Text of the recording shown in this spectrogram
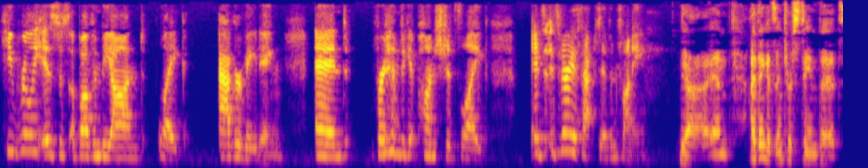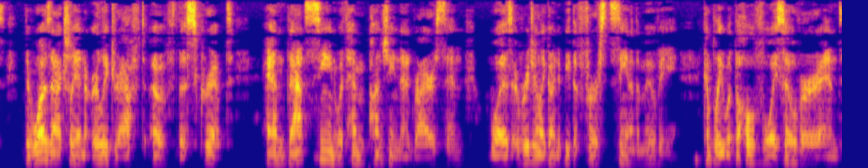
he really is just above and beyond like aggravating. And for him to get punched it's like it's it's very effective and funny Yeah, and I think it's interesting that there was actually an early draft of the script, and that scene with him punching Ned Ryerson was originally going to be the first scene of the movie, complete with the whole voiceover, and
